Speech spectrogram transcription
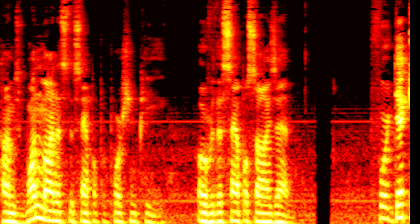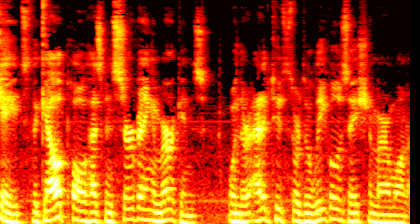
times 1 minus the sample proportion p over the sample size n. For decades, the Gallup poll has been surveying Americans on their attitudes toward the legalization of marijuana.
